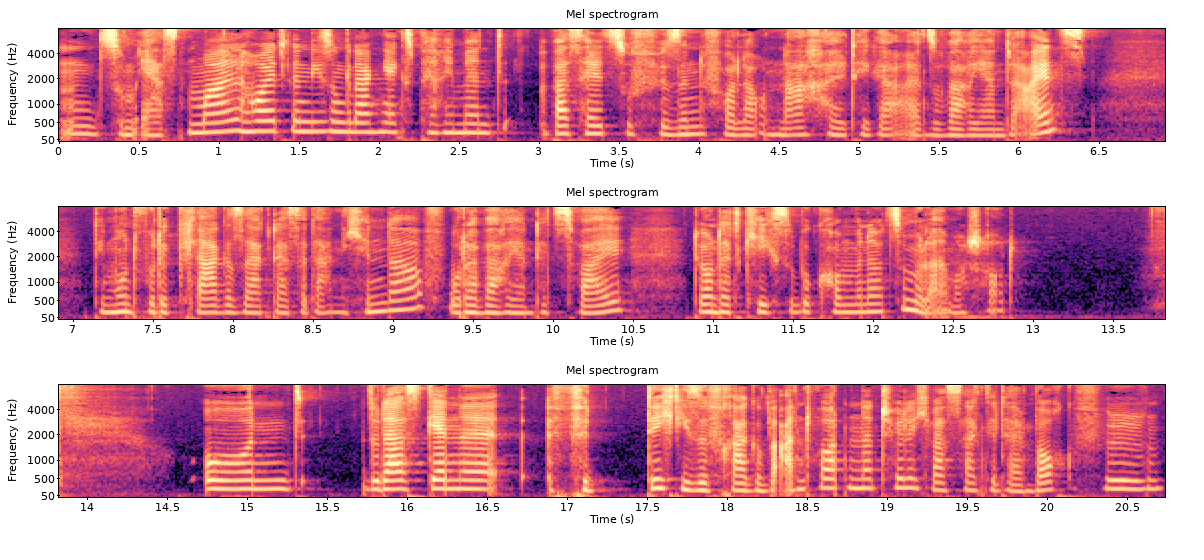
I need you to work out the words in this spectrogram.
hm, zum ersten Mal heute in diesem Gedankenexperiment, was hältst du für sinnvoller und nachhaltiger? Also Variante 1, dem Hund wurde klar gesagt, dass er da nicht hin darf. Oder Variante 2, der Hund hat Kekse bekommen, wenn er zum Mülleimer schaut. Und du darfst gerne für dich diese Frage beantworten natürlich. Was sagt dir dein Bauchgefühl?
